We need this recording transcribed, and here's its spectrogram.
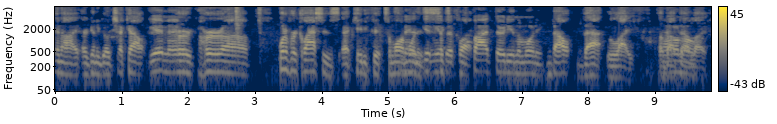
and I are going to go check out Yeah, man. her her uh, one of her classes at Katie Fit tomorrow morning, getting me up at five thirty in the morning. About that life, about that know. life.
